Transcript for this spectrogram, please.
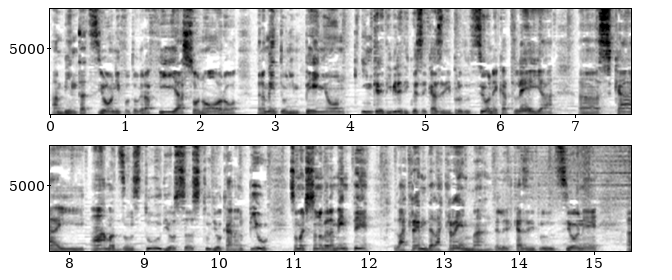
ambientazioni, fotografia, sonoro, veramente un impegno incredibile di queste case di produzione, Catleya, uh, Sky, Amazon Studios, Studio Canal insomma ci sono veramente la creme della creme delle case di produzione uh,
